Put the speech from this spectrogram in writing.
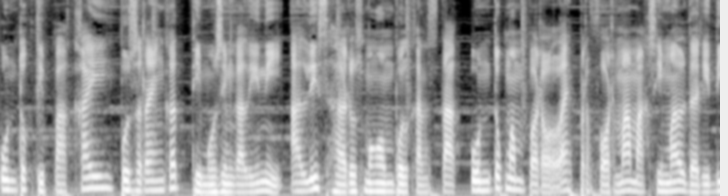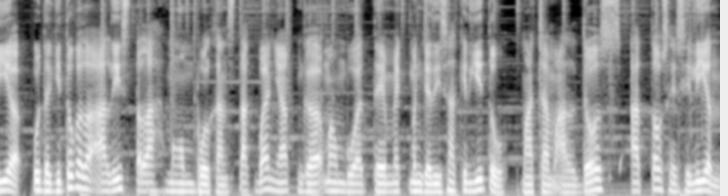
untuk dipakai push ranked di musim kali ini. Alice harus mengumpulkan stack untuk memperoleh performa maksimal dari dia. Udah gitu kalau Alice telah mengumpulkan stack banyak, nggak membuat damage menjadi sakit gitu, macam Aldos atau Cecilian.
